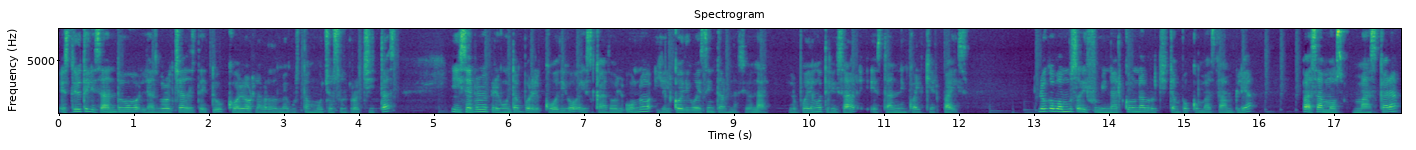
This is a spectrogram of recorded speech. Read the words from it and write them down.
Estoy utilizando las brochas de Two Color, la verdad me gustan mucho sus brochitas. Y siempre me preguntan por el código, es CADOL 1 y el código es internacional lo pueden utilizar estando en cualquier país. Luego vamos a difuminar con una brochita un poco más amplia. Pasamos máscara.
